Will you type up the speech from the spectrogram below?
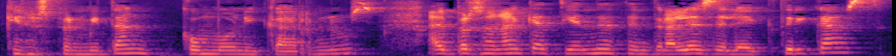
que nos permitan comunicarnos, al personal que atiende centrales eléctricas,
